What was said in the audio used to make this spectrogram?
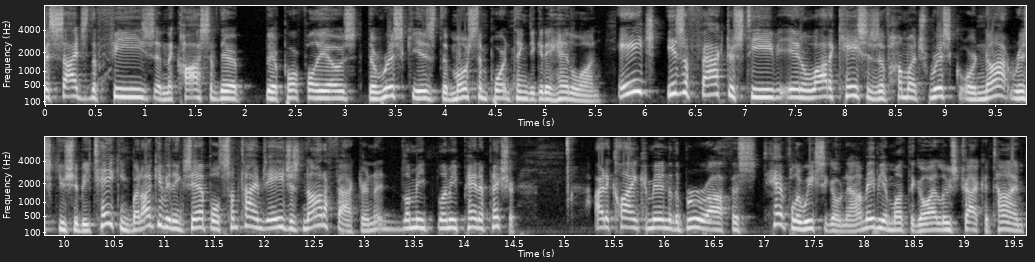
Besides the fees and the cost of their their portfolios. The risk is the most important thing to get a handle on. Age is a factor, Steve, in a lot of cases of how much risk or not risk you should be taking. But I'll give you an example. Sometimes age is not a factor. And let me let me paint a picture. I had a client come into the Brewer office a handful of weeks ago now, maybe a month ago. I lose track of time.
